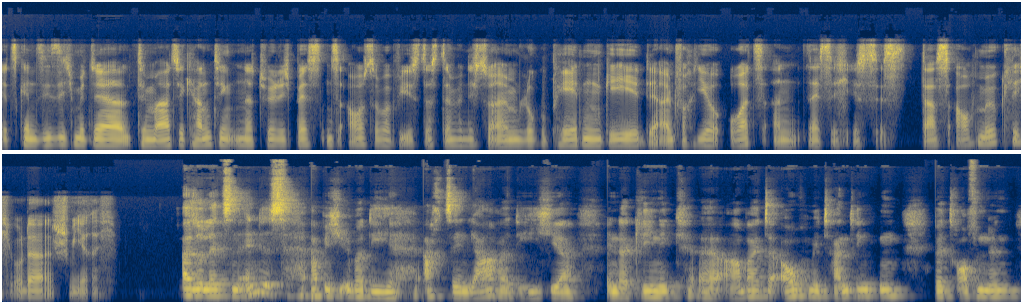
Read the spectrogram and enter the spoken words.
Jetzt kennen Sie sich mit der Thematik Huntington natürlich bestens aus, aber wie ist das denn, wenn ich zu einem Logopäden gehe, der einfach hier ortsansässig ist? Ist das auch möglich oder schwierig? Also letzten Endes habe ich über die 18 Jahre, die ich hier in der Klinik äh, arbeite, auch mit Huntington-Betroffenen,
